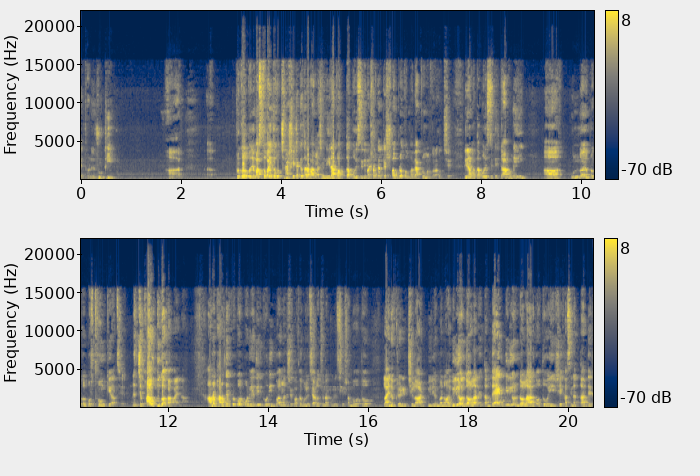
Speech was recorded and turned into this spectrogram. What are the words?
এক ধরনের রুটিন আর প্রকল্প যে বাস্তবায়িত হচ্ছে না, সেটাকে তারা বাংলাদেশের নিরাপত্তা পরিস্থিতি মানে সরকারকে সব রকম ভাবে আক্রমণ করা হচ্ছে। নিরাপত্তা পরিস্থিতির কারণেই উন্নয়ন প্রকল্প থমকে আছে। হচ্ছে ফালতু কথা হয় না। আমরা ভারতের প্রকল্প নিয়ে দীর্ঘদিন বাংলাদেশে কথা বলেছি, আলোচনা করেছি। সম্ভবত লাইন অফ ক্রেডিট ছিল আট বিলিয়ন বা নয় বিলিয়ন ডলারে তার মধ্যে এক বিলিয়ন ডলার গত এই শেখ হাসিনা তাদের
